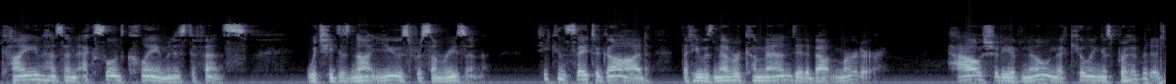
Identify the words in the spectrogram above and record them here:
Cain has an excellent claim in his defense, which he does not use for some reason. He can say to God that he was never commanded about murder. How should he have known that killing is prohibited?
